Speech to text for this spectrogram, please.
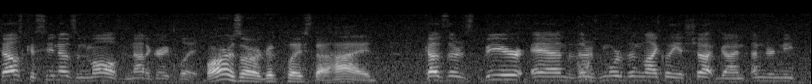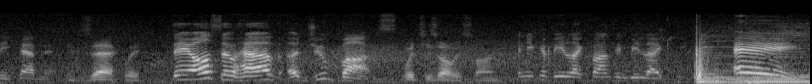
Hotels, casinos, and malls are not a great place. Bars are a good place to hide. Because there's beer and there's more than likely a shotgun underneath the cabinet. Exactly. They also have a jukebox. Which is always fun. And you can be like Fonzie and be like, hey!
